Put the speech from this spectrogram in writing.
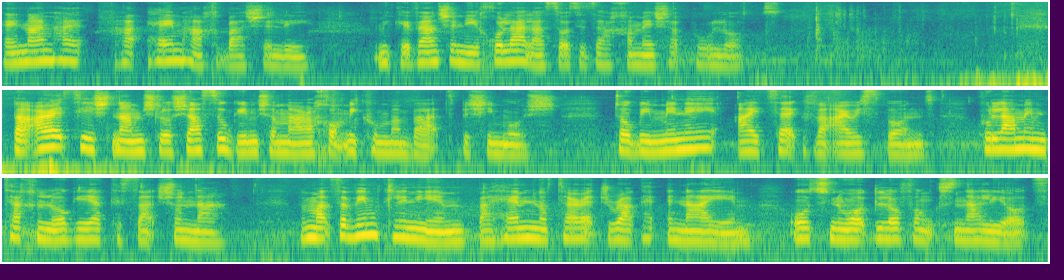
העיניים הם החבא שלי, מכיוון שאני יכולה לעשות את החמש הפעולות. בארץ ישנם שלושה סוגים של מערכות מיקום מבט בשימוש. טובי מיני, אייטק ואייריס בונד, כולם עם טכנולוגיה קצת שונה. במצבים קליניים בהם נותרת רק עיניים או תנועות לא פונקציונליות,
